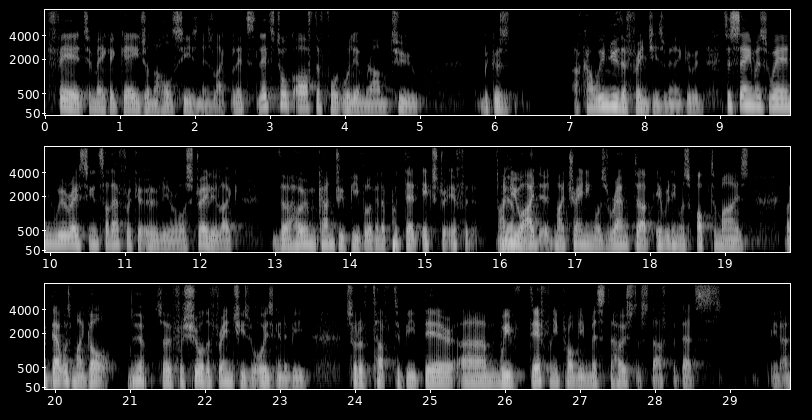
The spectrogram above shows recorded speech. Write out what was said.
fair to make a gauge on the whole season. Is like let's let's talk after Fort William round two, because I can't, we knew the Frenchies were going to give it. It's the same as when we were racing in South Africa earlier or Australia. Like the home country people are going to put that extra effort in. I Yeah. knew I did. My training was ramped up. Everything was optimized. Like that was my goal. yeah, So for sure, the Frenchies were always going to be sort of tough to beat there. Um, we've definitely probably missed a host of stuff, but that's, you know,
